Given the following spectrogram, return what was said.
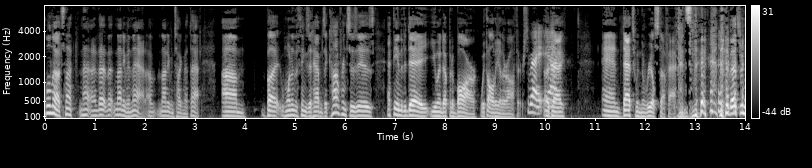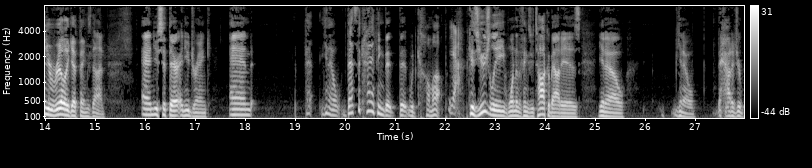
Well, no, it's not. Not, that- not even that. I'm not even talking about that. Um, but one of the things that happens at conferences is, at the end of the day, you end up at a bar with all the other authors. Right, yeah. Okay. And that's when the real stuff happens. that's when you really get things done. And you sit there and you drink, and that, you know that's the kind of thing that that would come up. Yeah. Because usually one of the things we talk about is, you know, you know, how did your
